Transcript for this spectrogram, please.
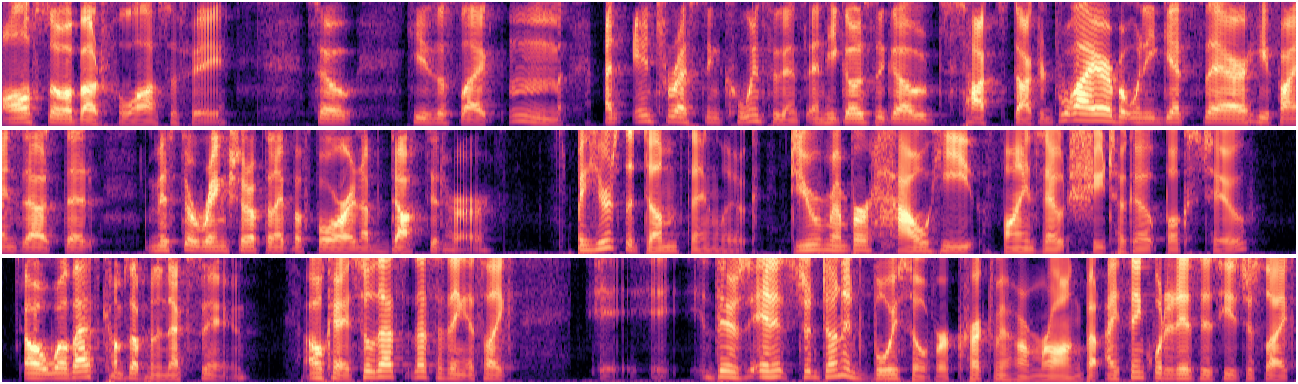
also about philosophy. So he's just like, hmm, an interesting coincidence. And he goes to go talk to Dr. Dwyer, but when he gets there, he finds out that Mr. Ring showed up the night before and abducted her. But here's the dumb thing, Luke. Do you remember how he finds out she took out books too? Oh, well, that comes up in the next scene. Okay, so that's that's the thing. It's like there's and it's done in voiceover. Correct me if I'm wrong, but I think what it is is he's just like,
